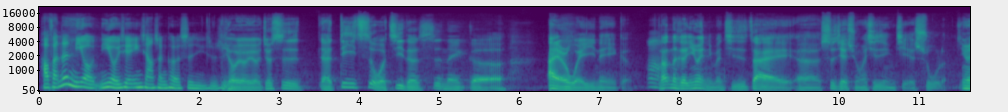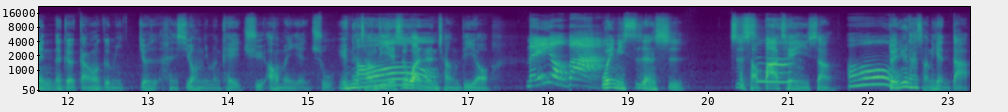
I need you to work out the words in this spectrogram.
好，反正你有你有一些印象深刻的事情，是不是？有有有，就是呃，第一次我记得是那个艾尔维伊那一个。嗯那那个，因为你们其实在，呃世界巡回其实已经结束了，因为那个港澳歌迷就是很希望你们可以去澳门演出，因为那场地也是万人场地哦，没有吧？威尼斯人是至少八千以上，哦，对，因为它场地很大，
